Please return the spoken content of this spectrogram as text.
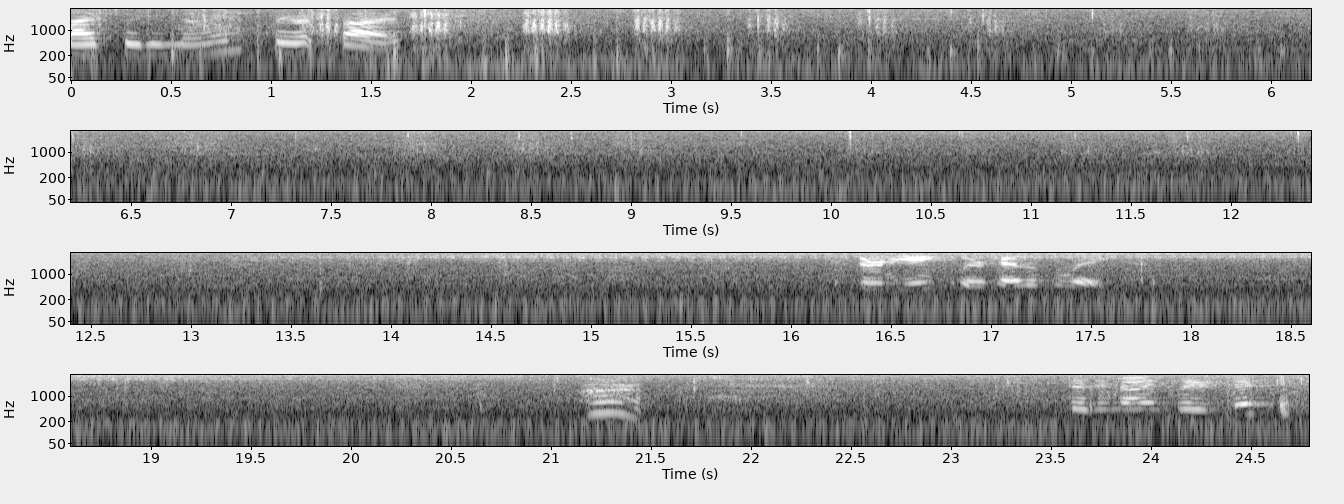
539, clear at 5. Thirty-eight, clear head of the lake. Thirty-nine, clear six.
